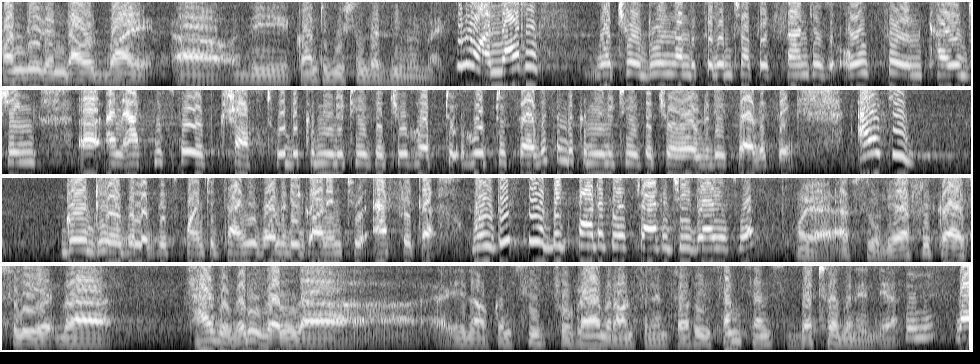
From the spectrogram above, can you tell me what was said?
funded, and endowed by uh, the contributions that we will make. You know, a lot of what you're doing on the philanthropic front is also encouraging uh, an atmosphere of trust with the communities that you hope to, hope to service and the communities that you're already servicing. As you go global at this point in time, you've already gone into Africa. Will this be a big part of your strategy there as well? Oh yeah, absolutely. Africa actually uh, has a very well, uh, you know, conceived program around philanthropy. In some sense, better than India. Why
